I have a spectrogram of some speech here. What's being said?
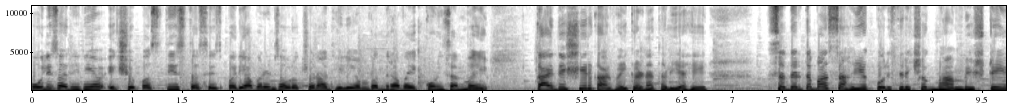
पोलीस अधिनियम एकशे पस्तीस तसेच पर्यावरण संरक्षण अधिनियम पंधरा व एकोणीस अन्वये कायदेशीर कारवाई करण्यात आली आहे. सदर तपास सहाय्यक पोलीस निरीक्षक भांबिष्टे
